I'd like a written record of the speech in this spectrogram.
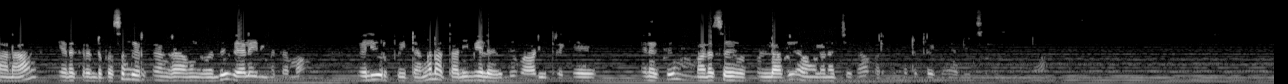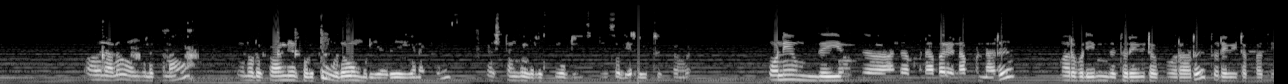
ஆனால் எனக்கு ரெண்டு பசங்க இருக்காங்க. அவங்க வந்து வேலை நிமித்தமாக வெளியூர் போயிட்டாங்க. நான் தனிமையில் இருந்து வாடிட்டுருக்கேன். எனக்கு மனசு ஃபுல்லாகவே அவங்கள நினச்சி தான் வருத்தப்பட்டுருக்கேன் அப்படின்னு சொல்லி அதனால் உங்களுக்கு நான் என்னோட குழந்தைய கொடுத்து உதவ முடியாது. எனக்கு கஷ்டங்கள் இருக்குது அப்படின்னு சொல்லி சொல்லிட்டு இருக்காங்க உடனே இந்த அந்த நபர் என்ன பண்ணார்? மறுபடியும் இந்த துறைவிட்ட போகிறாரு துறைவிட்ட பார்த்து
